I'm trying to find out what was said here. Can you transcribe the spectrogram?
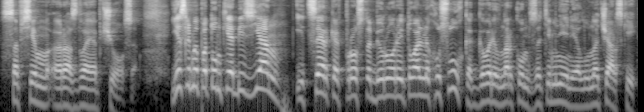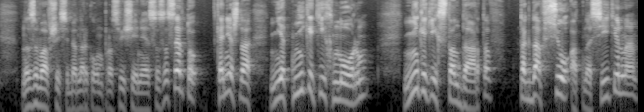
совсем раз-два и обчелся. Если мы потомки обезьян и церковь просто бюро ритуальных услуг, как говорил нарком затемнения Луначарский, называвший себя наркомом просвещения СССР, то, конечно, нет никаких норм, никаких стандартов, тогда все относительно,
